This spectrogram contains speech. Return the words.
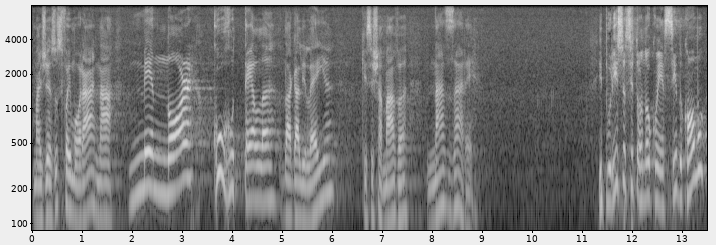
mas Jesus foi morar na menor currutela da Galileia, que se chamava Nazaré. E por isso se tornou conhecido como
